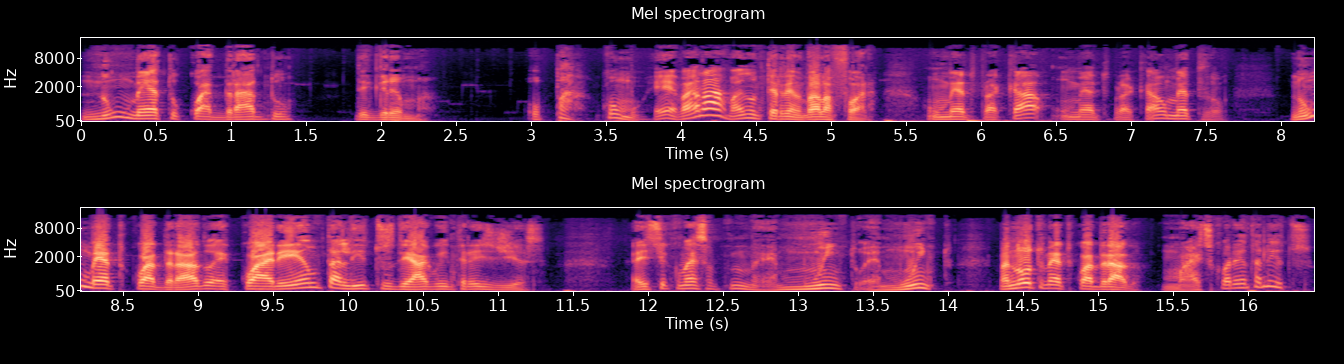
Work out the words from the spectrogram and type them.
num metro quadrado de grama. Opa, como? É, vai lá, vai no terreno, vai lá fora. Um metro pra cá, um metro pra cá, um metro. Num metro quadrado é 40 litros de água em três dias. Aí você começa, hum, é muito, é muito. Mas no outro metro quadrado, mais 40 litros.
